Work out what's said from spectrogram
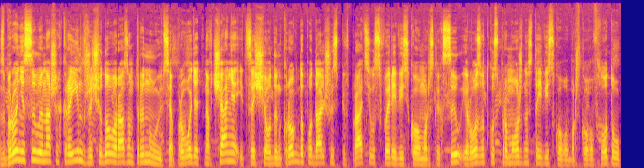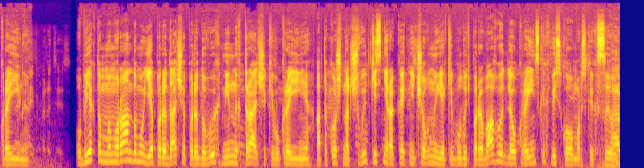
Збройні сили наших країн вже чудово разом тренуються, проводять навчання, і це ще один крок до подальшої співпраці у сфері військово-морських сил і розвитку спроможностей військово-морського флоту України. Об'єктом меморандуму є передача передових мінних тральщиків Україні, а також надшвидкісні ракетні човни, які будуть перевагою для українських військово-морських сил. uh.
